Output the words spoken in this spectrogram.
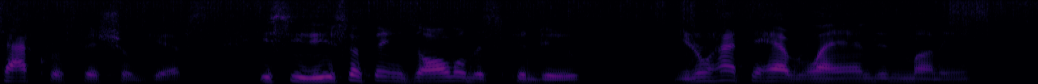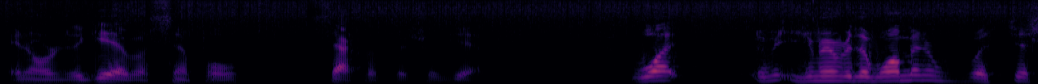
sacrificial gifts. You see, these are things all of us can do. You don't have to have land and money in order to give a simple sacrificial gift. What you remember the woman with just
